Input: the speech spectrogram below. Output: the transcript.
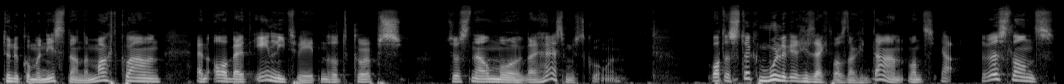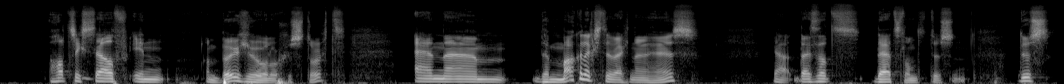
toen de communisten aan de macht kwamen en Albert I liet weten dat het korps zo snel mogelijk naar huis moest komen. Wat een stuk moeilijker gezegd was dan gedaan, want ja, Rusland had zichzelf in een burgeroorlog gestort. En um, de makkelijkste weg naar huis, ja, daar zat Duitsland tussen. Dus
